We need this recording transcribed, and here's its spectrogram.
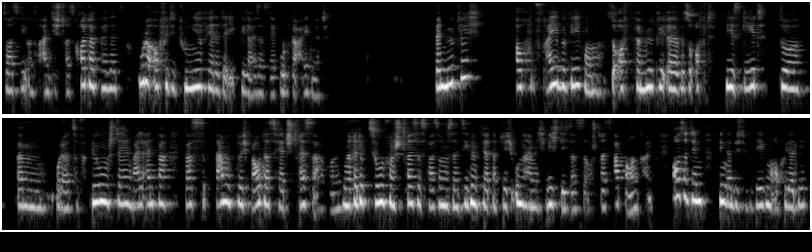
sowas wie unsere Anti-Stress-Kräuterpellets oder auch für die Turnierpferde der Equalizer sehr gut geeignet. Wenn möglich, auch freie Bewegung, so oft, äh, so oft wie es geht, zur ähm, oder zur Verfügung stellen, weil einfach das, damit durchbaut das Pferd Stress ab. Und eine Reduktion von Stress ist bei so einem sensiblen Pferd natürlich unheimlich wichtig, dass es auch Stress abbauen kann. Außerdem bringt natürlich die Bewegung auch wieder die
